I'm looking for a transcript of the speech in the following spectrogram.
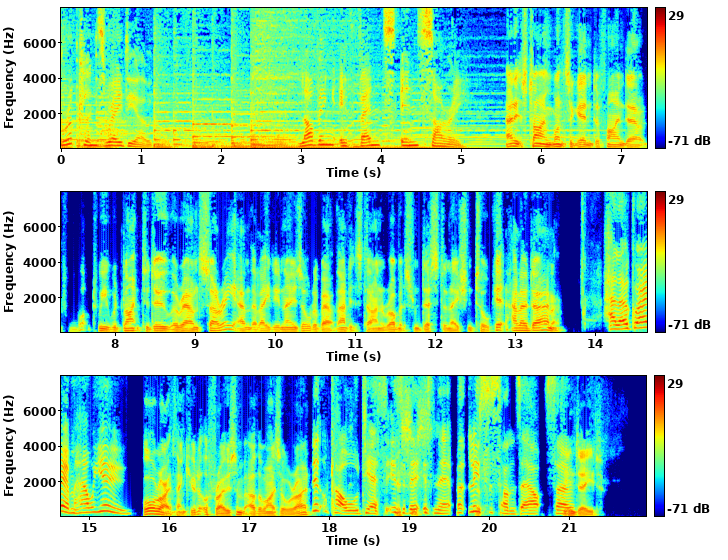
Brooklands Radio. Loving events in Surrey. And it's time once again to find out what we would like to do around Surrey. And the lady knows all about that. It's Diana Roberts from Destination Toolkit. Hello, Diana. Hello, Graham. How are you? All right, thank you. A little frozen, but otherwise all right. A Little cold, yes, it is Yes, a bit, isn't it? But at least the sun's out, so Indeed.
